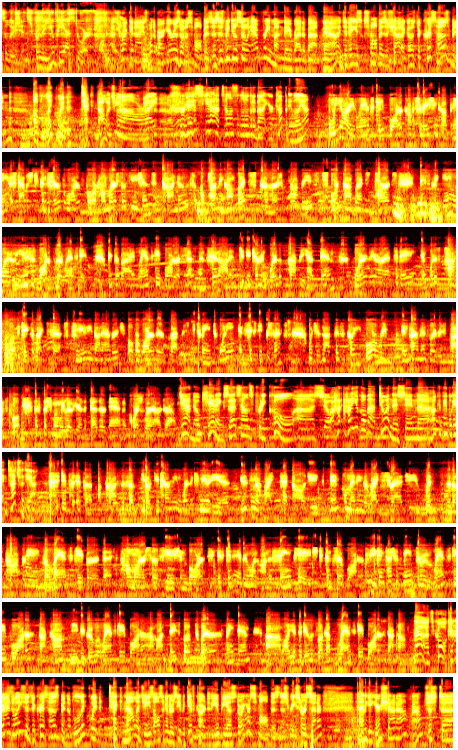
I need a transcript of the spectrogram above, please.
solutions from the UPS store. Let's recognize one of our Arizona small businesses. We do so every Monday right about now. And today's small business shout out goes to Chris Husband of Liquid Technology. All right. Chris, yeah, tell us a little bit about your company, will you? We are a landscape water conservation company established to conserve water for homeowner associations, condos, apartment complex, commercial properties, sports complex, parks, basically anyone who uses water for their landscape. We provide landscape water assessment and audits to determine where the property has been, where they are at today, and what is possible to take the right steps. Communities on average overwater their properties between 20 and 60 percent, which is not physically or re- environmentally responsible, especially when we live here in the desert and, of course, we're in our drought. Yeah, no kidding. So that sounds pretty cool. Uh, so how, how do you go about doing this, and uh, how can people get in touch with you? It's it's a, a process of you know determining where the community is, using the right technology, implementing the right strategy with the property, the landscaper, the homeowner association board, is getting everyone on the same page to conserve water. You get in touch with me through landscapewater.com. You can Google Landscape Water. I'm on Facebook, Twitter, LinkedIn. Um, all you have to do is look up landscapewater.com. Well, that's cool. Congratulations to Chris Husband of Liquid Technologies. Also going to receive a gift card to the UPS store, your small business resource center. And get your shout out, well, just uh,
